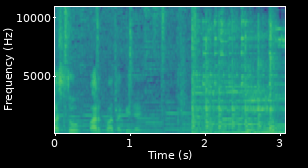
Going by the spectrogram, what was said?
અસ્તુ, ભારત માતા કી જય.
